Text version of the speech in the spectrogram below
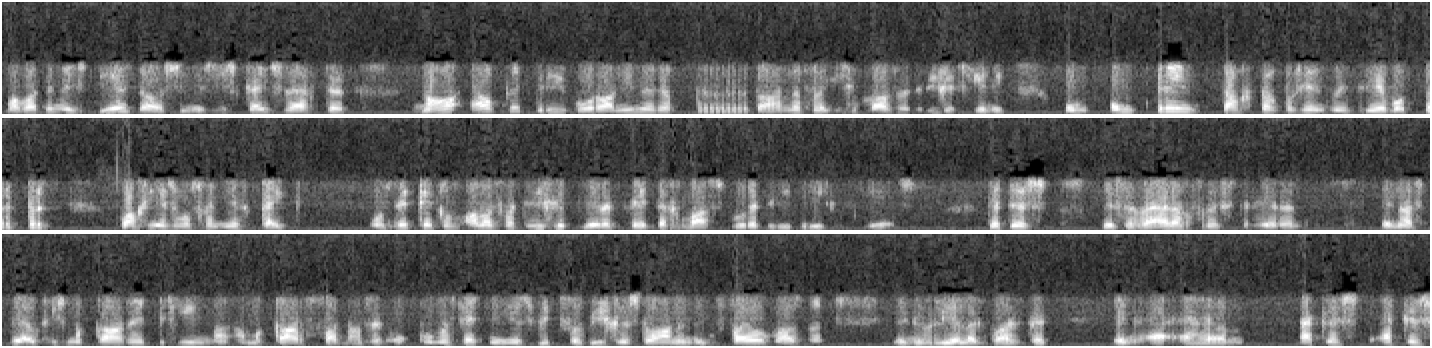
Maar wat mense deesdae sien is die skeieregter na elke 3 word daar nie meer 'n prr daande vletjies geplaas wat 3 geskien nie. Om omtrent 80% van die drie word prr prr wag eers ons gaan eers kyk. Ons net kyk of alles wat hier gebeur het wettig was voordat hierdie 3 gegee is. Dit is dis regtig frustrerend en as twee ouppies mekaar net bietjie aan mekaar vat dan sê ook kom ons kyk net eers wie vir wie geslaan en hoe vuil was dit en hoe lelik was dit? En uh, um, ek is ek is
